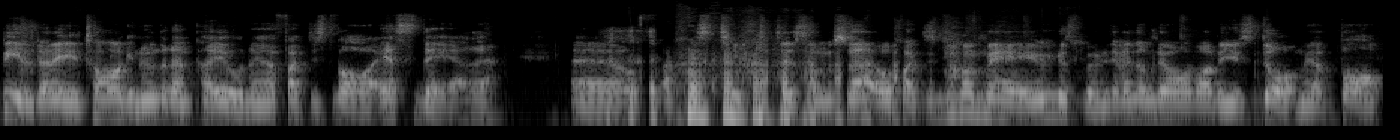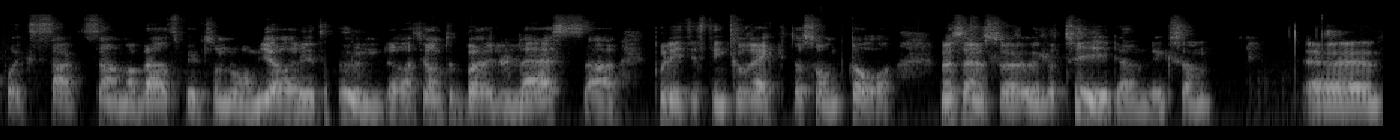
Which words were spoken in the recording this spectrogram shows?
bilden är ju tagen under den perioden jag faktiskt var SD-are. Eh, och faktiskt tyckte som och faktiskt var med i ungdomsförbundet. Jag vet inte om det var, var det just då, men jag var på exakt samma världsbild som de gör. Det är ett under att jag inte började läsa politiskt inkorrekt och sånt då. Men sen så under tiden liksom eh,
